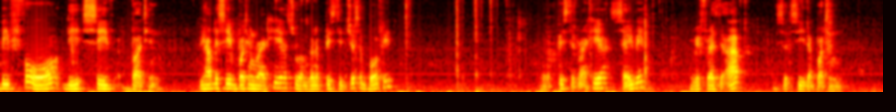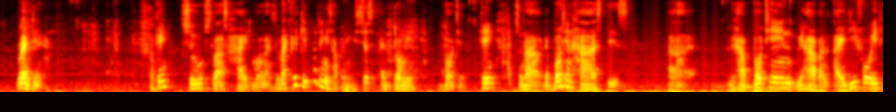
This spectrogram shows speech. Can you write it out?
before the save button. We have the save button right here so I'm gonna paste it just above it. I'm gonna paste it right here save it refresh the app. You should see the button right there. Okay so slash hide more lines. If I click it nothing is happening. It's just a dummy button okay? So now the button has this uh, we have button we have an id for it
